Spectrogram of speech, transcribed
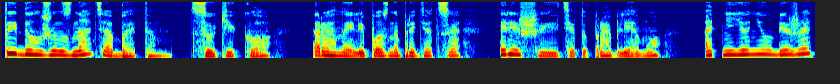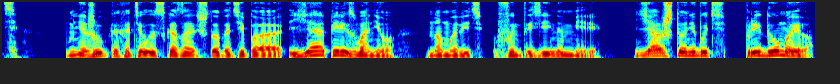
«Ты должен знать об этом, Цукико. Рано или поздно придется решить эту проблему. От нее не убежать». Мне жутко хотелось сказать что-то типа «я перезвоню», но мы ведь в фэнтезийном мире. «Я что-нибудь придумаю».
